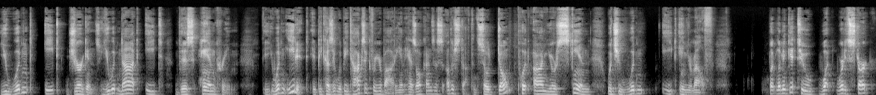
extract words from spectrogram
you wouldn't eat Jergens. You would not eat this hand cream. You wouldn't eat it because it would be toxic for your body and has all kinds of other stuff. And so don't put on your skin what you wouldn't eat in your mouth. But let me get to what where to start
